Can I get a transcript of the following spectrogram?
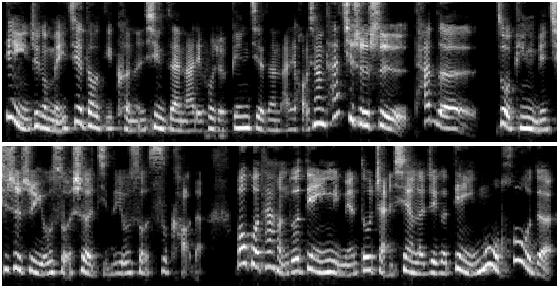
电影这个媒介到底可能性在哪里，或者边界在哪里，好像他其实是他的。作品里面其实是有所涉及的，有所思考的，包括他很多电影里面都展现了这个电影幕后的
